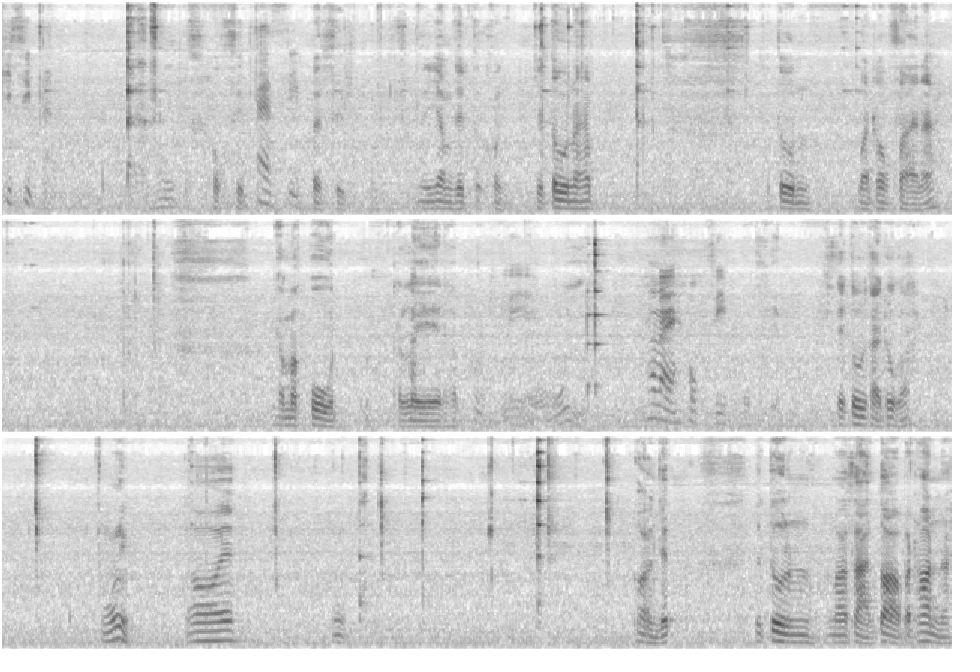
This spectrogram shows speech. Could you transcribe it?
กี่สิบอะ หกสิบแปดสิบแปดสิบนี่ยำเจตุของเจตูนนะครับเจตูนวันทองสายนะยำมะกรูดทะเลนะครับโอเคเท่าไหร่หกสิบเจตูนขายถูกเหรออุ้ยน้อยอืมก่อนจะเจตูนมาสารต่อปลาท่อนนะ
